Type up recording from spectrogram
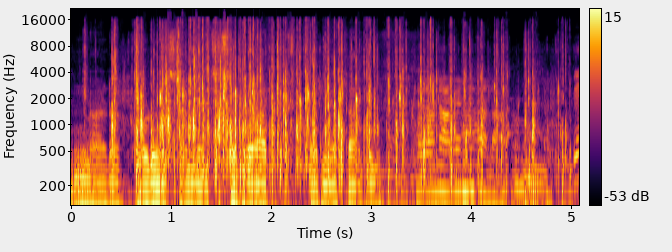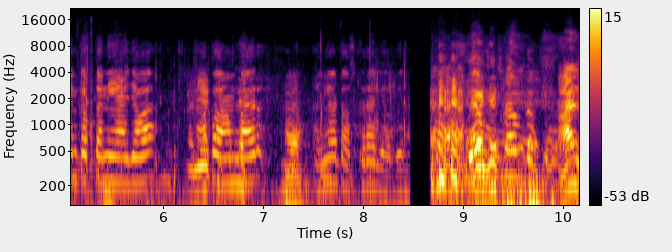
नारळ फोडून सामन्याची सुरुवात करण्यात आली. बेन कप्तानी आहे जेव्हा. अंपायर आणि टॉस करायला बेन आज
